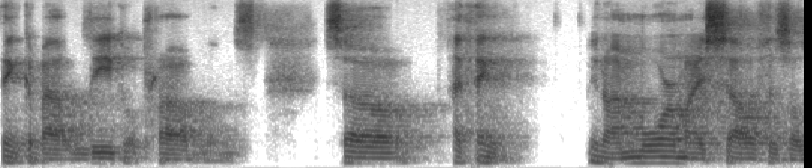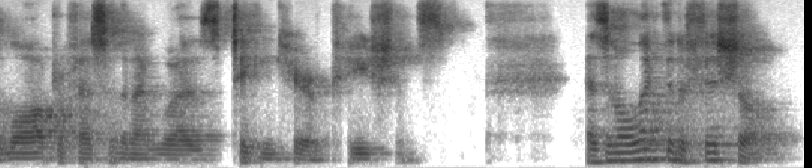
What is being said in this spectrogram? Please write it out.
think about legal problems. So I think, you know, I'm more myself as a law professor than I was taking care of patients. As an elected official,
